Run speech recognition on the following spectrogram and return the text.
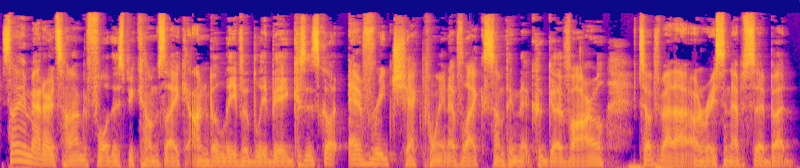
It's only a matter of time before this becomes like unbelievably big because it's got every checkpoint of like something that could go viral. Talked about that on a recent episode, but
